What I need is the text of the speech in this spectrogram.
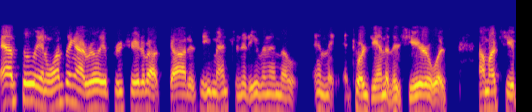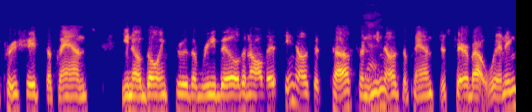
Absolutely, and one thing I really appreciate about Scott is he mentioned it even in the in the towards the end of this year was how much he appreciates the fans. You know, going through the rebuild and all this, he knows it's tough, and he knows the fans just care about winning.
